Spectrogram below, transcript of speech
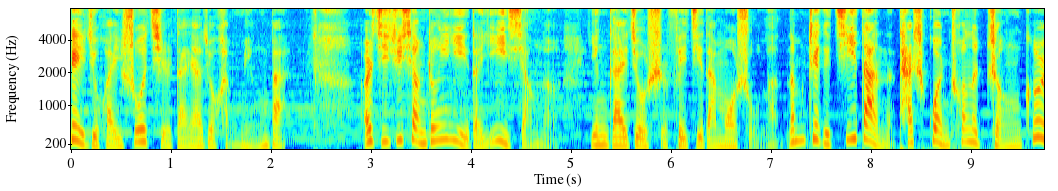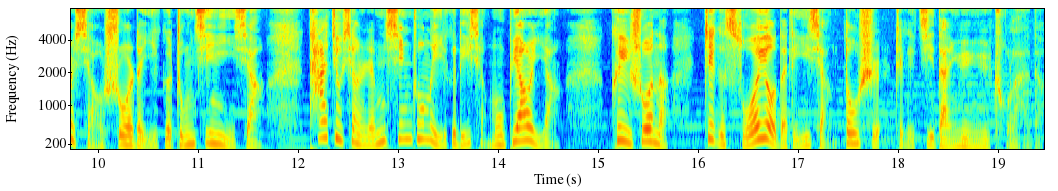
这句话一说，其实大家就很明白。而极具象征意义的意象呢，应该就是非鸡蛋莫属了。那么这个鸡蛋呢，它是贯穿了整个小说的一个中心意象，它就像人们心中的一个理想目标一样。可以说呢，这个所有的理想都是这个鸡蛋孕育出来的。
